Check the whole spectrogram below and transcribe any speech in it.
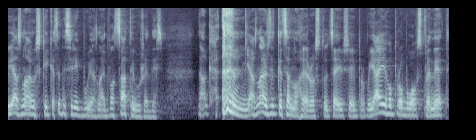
я знаю, скільки це десь рік був, я знаю, 20-й вже десь. Так. Я знаю, звідки це ноги ростуть, це і все. Я його пробував спинити.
